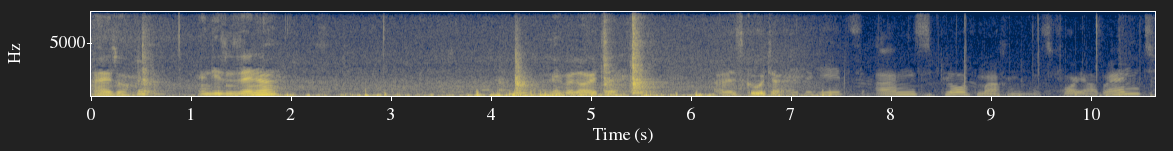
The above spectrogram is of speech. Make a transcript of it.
Also, in diesem Sinne, liebe Leute, alles Gute. Heute geht's ans Plov machen. Das Feuer brennt,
